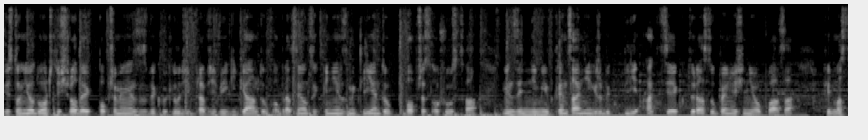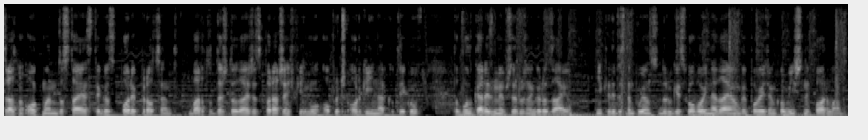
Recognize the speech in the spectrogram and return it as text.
Jest to nieodłączny środek po przemianie ze zwykłych ludzi w prawdziwych gigantów, obracających pieniędzmi klientów poprzez oszustwa, między innymi wkręcanie ich, żeby kupili akcję, która zupełnie się nie opłaca. Firma Stratton Oakman dostaje z tego spory procent. Warto też dodać, że spora część filmu, oprócz orgii i narkotyków, to wulgaryzmy różnego rodzaju. Niekiedy występują co drugie słowo i nadają wypowiedziom komiczny format.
